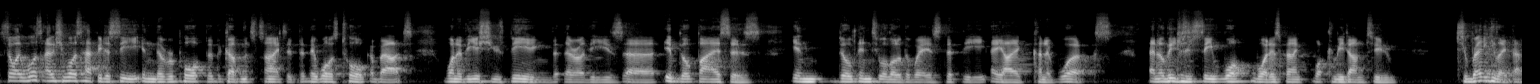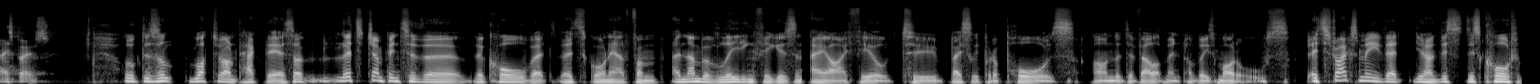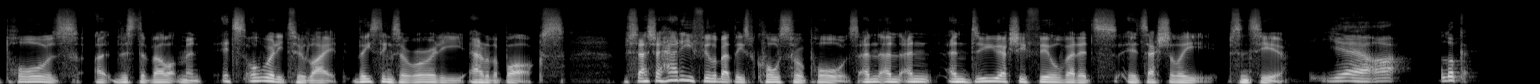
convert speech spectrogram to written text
So I was actually was happy to see in the report that the government cited that there was talk about one of the issues being that there are these uh, inbuilt biases in built into a lot of the ways that the AI kind of works. And it'll be interesting to see what what is what can be done to to regulate that, I suppose. Look, there's a lot to unpack there. So let's jump into the, the call that, that's gone out from a number of leading figures in AI field to basically put a pause on the development of these models. It strikes me that you know this this call to pause uh, this development. It's already too late. These things are already out of the box. Sacha, how do you feel about these calls to a pause? And and and and do you actually feel that it's it's actually sincere? Yeah, uh, look,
